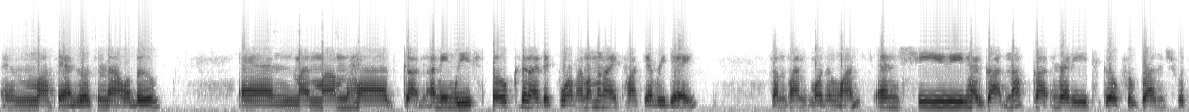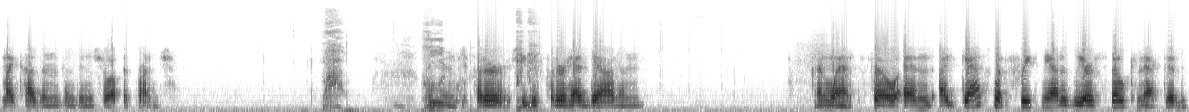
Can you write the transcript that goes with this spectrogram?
in Los Angeles in Malibu. And my mom had gotten, I mean, we spoke the night before. My mom and I talked every day, sometimes more than once. And she had gotten up, gotten ready to go for brunch with my cousins and didn't show up at brunch. Wow. Who? She put her, she just put her head down and, and went. So, and I guess what freaked me out is we are so connected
